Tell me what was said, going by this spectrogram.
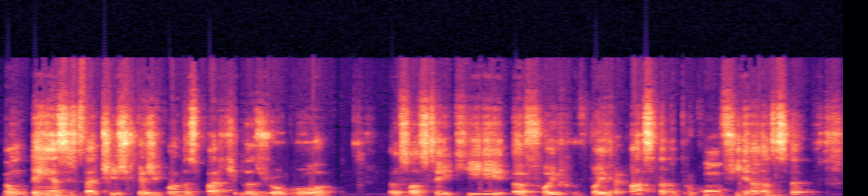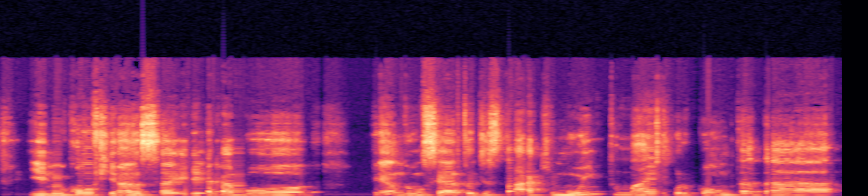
Não tem as estatísticas de quantas partidas jogou, eu só sei que uh, foi, foi repassado para Confiança, e no Confiança ele acabou tendo um certo destaque, muito mais por conta da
